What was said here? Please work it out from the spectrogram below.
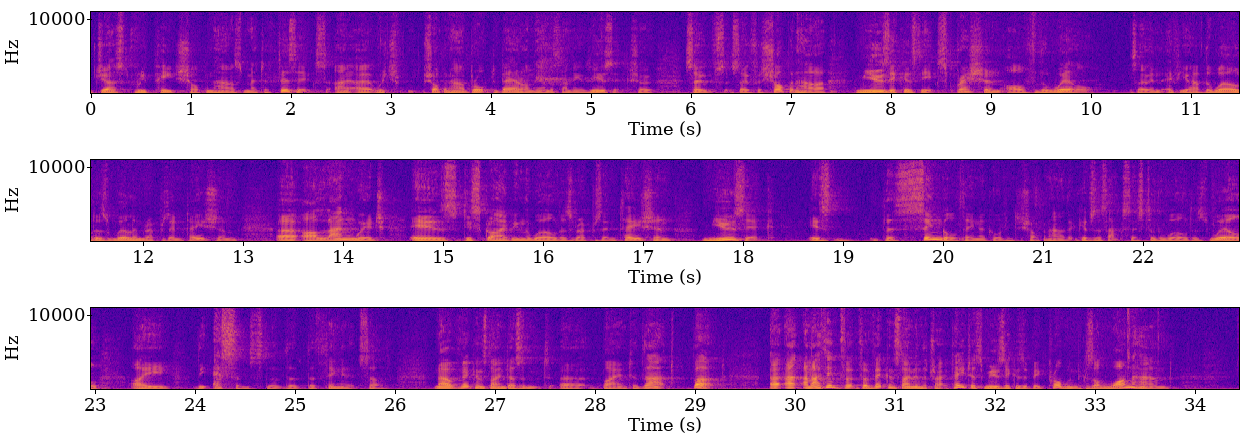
just repeat Schopenhauer's metaphysics, uh, which Schopenhauer brought to bear on the understanding of music. So, so, so for Schopenhauer, music is the expression of the will. So in, if you have the world as will and representation, uh, our language is describing the world as representation. Music is the single thing, according to Schopenhauer, that gives us access to the world as will, i.e., the essence, the, the, the thing in itself. Now, Wittgenstein doesn't uh, buy into that, but, uh, and I think for, for Wittgenstein in the Tractatus, music is a big problem because, on one hand,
